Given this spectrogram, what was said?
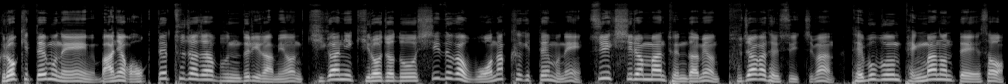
그렇기 때문에 만약 억대 투자자분들이라면 기간이 길어져도 시드가 워낙 크기 때문에 수익 실현만 된다면 부자가 될 수 있지만 대부분 100만 원대에서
